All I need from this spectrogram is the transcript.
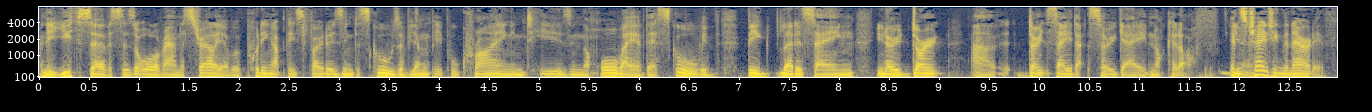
the youth services all around Australia were putting up these photos into schools of young people crying in tears in the hallway of their school with big letters saying, you know, don't uh, don't say that's so gay, knock it off. It's know. changing the narrative.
